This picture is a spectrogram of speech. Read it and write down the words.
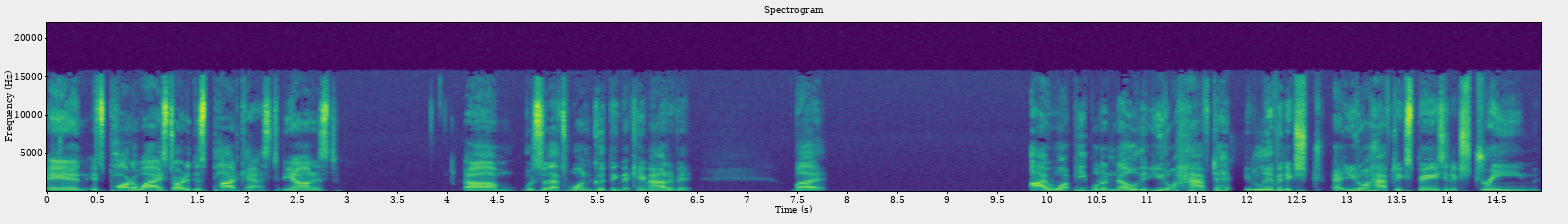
and it's part of why I started this podcast, to be honest. Um, so that's one good thing that came out of it. But I want people to know that you don't have to live in ext- you don't have to experience an extreme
